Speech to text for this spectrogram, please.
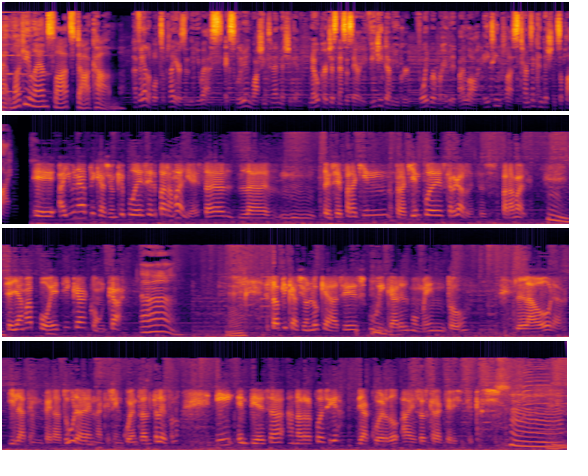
at LuckyLandSlots.com. Available to players in the U.S., excluding Washington and Michigan. No purchase necessary. VGW Group. Void where prohibited by law. 18 plus. Terms and conditions apply. Eh, hay una aplicación que puede ser para Amalia. Esta la mm, pensé para quién para quién puede descargarla. Entonces para Amalia. Se llama Poética con K. Ah, Esta aplicación lo que hace es ubicar el momento, la hora y la temperatura en la que se encuentra el teléfono y empieza a narrar poesía de acuerdo a esas características.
